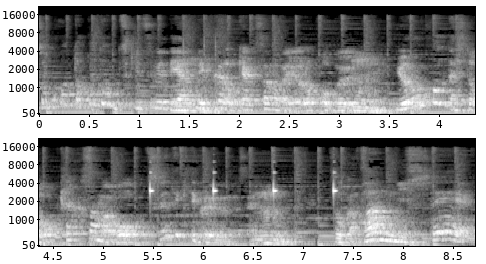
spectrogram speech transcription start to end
そこをとことん突き詰めてやっていくからお客様が喜ぶ、うん、喜んだ人お客様を連れてきてくれるんですね、うん、そうか。ファンにして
